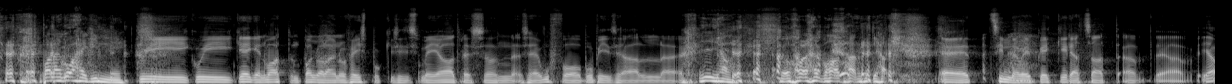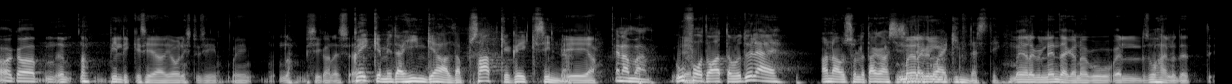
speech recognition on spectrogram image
pane kohe kinni. kui, kui keegi on vaadanud pangalaenu Facebooki, siis meie aadress on see ufo pubi seal. jah, olen vaadanud ja. et sinna võib kõik kirjad saata ja, ja ka noh, pildikesi ja joonistusi või noh, mis iganes. kõike, mida hing ihaldab, saatke kõik sinna. jah enam-vähem. ufod vaatavad üle, annavad sulle küll- kohe kindlasti. ma ei ole küll nendega nagu veel suhelnud, et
